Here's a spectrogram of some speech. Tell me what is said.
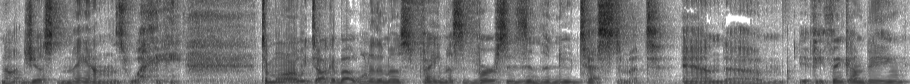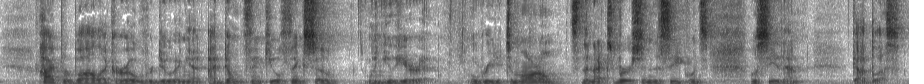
not just man's way. Tomorrow we talk about one of the most famous verses in the New Testament. And um, if you think I'm being hyperbolic or overdoing it, I don't think you'll think so when you hear it. We'll read it tomorrow. It's the next verse in the sequence. We'll see you then. God bless.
